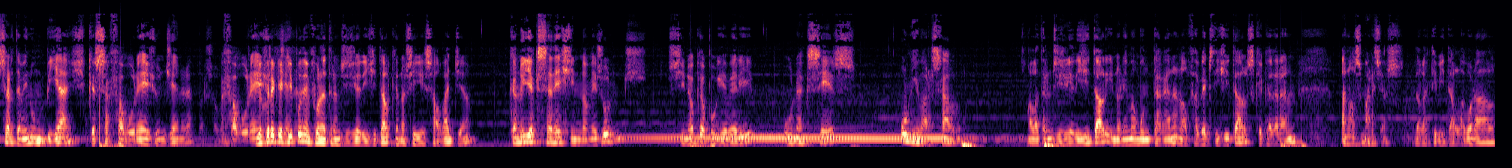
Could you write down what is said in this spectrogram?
certament un biaix que s'afavoreix un gènere per sobre. Afavoreix jo crec que aquí podem fer una transició digital que no sigui salvatge, que no hi accedeixin només uns, sinó que pugui haver-hi un accés universal a la transició digital i no anem amuntegant en alfabets digitals que quedaran en els marges de l'activitat laboral,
